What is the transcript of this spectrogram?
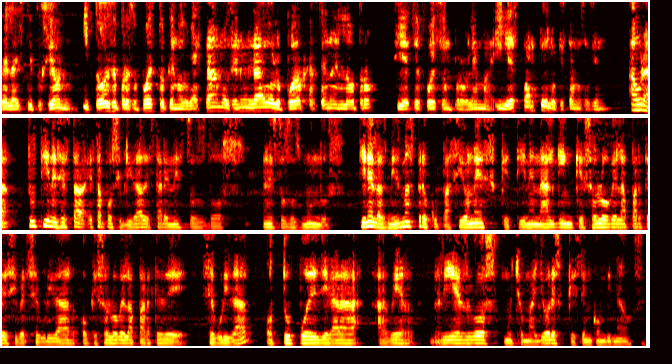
de la institución y todo ese presupuesto que nos gastamos en un lado lo puedo ejercer en el otro si ese fuese un problema y es parte de lo que estamos haciendo. Ahora, tú tienes esta, esta posibilidad de estar en estos dos en estos dos mundos. ¿Tienes las mismas preocupaciones que tienen alguien que solo ve la parte de ciberseguridad o que solo ve la parte de seguridad? ¿O tú puedes llegar a, a ver riesgos mucho mayores que estén combinados?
